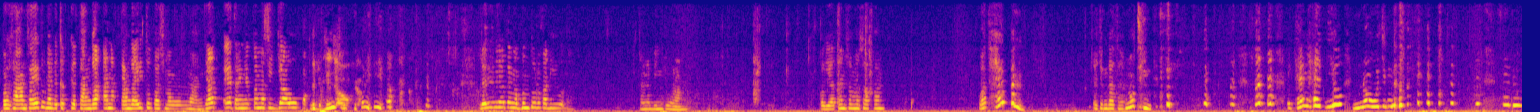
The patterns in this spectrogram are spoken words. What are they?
perasaan saya itu udah deket ke tangga anak tangga itu pas mau manjat, eh ternyata masih jauh. Pak gede. Jauh, Iya. Jadi dia tengah bentur tadi. Karena binturang. Kelihatan sama Safan. What happened? Cing data nothing. I can help you. No, cing data. Aduh.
